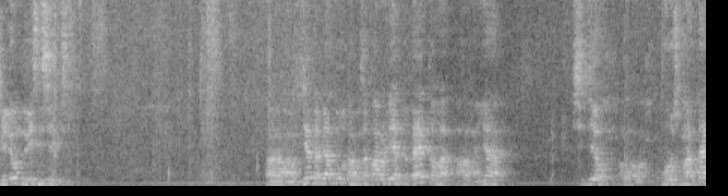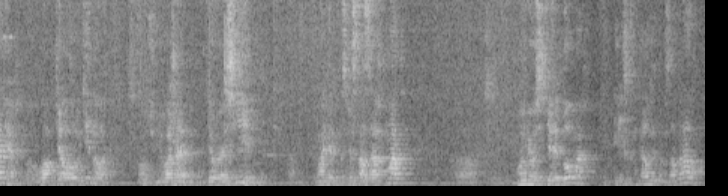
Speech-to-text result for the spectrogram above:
миллион двести семьдесят. Э, где-то году, там, за пару лет до этого э, я сидел в Урус-Мартане у Аптяла Удинова, ну, очень уважаемый герой России, командир спецназа Ахмат. У него сидели дома, скандалы там забрал.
